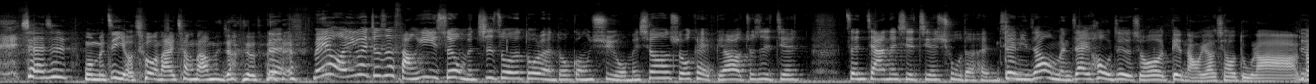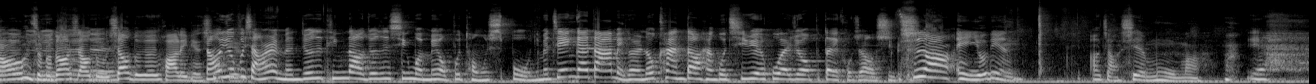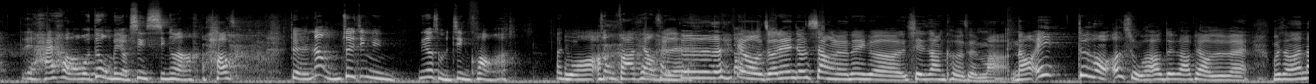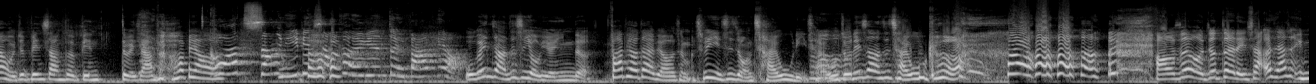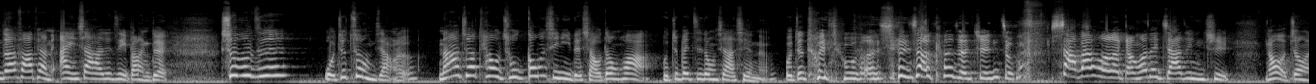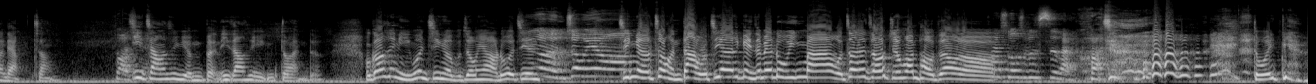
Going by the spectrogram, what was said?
现在是我们自己有错，拿来呛他们这样就对。对，没有啊，因为就是防疫，所以我们制作多了很多工序。我们希望说可以不要就是接。增加那些接触的痕迹。对，你知道我们在后置的时候，电脑要消毒啦，然后什么都要消毒，消毒就是花了一点时间。然后又不想让你们就是听到就是新闻没有不同步。你们今天应该大家每个人都看到韩国七月户外就要不戴口罩的事情。是啊，哎，有点要讲羡慕吗？也也还好，我对我们有信心啊。好，对，那我们最近你有什么近况啊？我中发票 是不是？对对对，因为我昨天就上了那个线上课程嘛，然后哎。对哦，二十五号对发票，对不对？我想到，那我就边上课边对一下发票。夸张，你一边上课一边对发票。我跟你讲，这是有原因的。发票代表什么？是不是也是一种财务理财？我昨天上的是财务课。好，所以我就对了一下，而且它是云端发票，你按一下，它就自己帮你对。殊不知，我就中奖了，然后就要跳出恭喜你的小动画，我就被自动下线了，我就退出了 线上课程群组。下班我了，赶快再加进去。然后我中了两张。一张是原本，一张是云端的。我告诉你，问金额不重要。如果今天金额很重要，金额重很大，我今天就给你这边录音吗？我这就只要卷款跑掉了。他说是不是四百块？多一点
